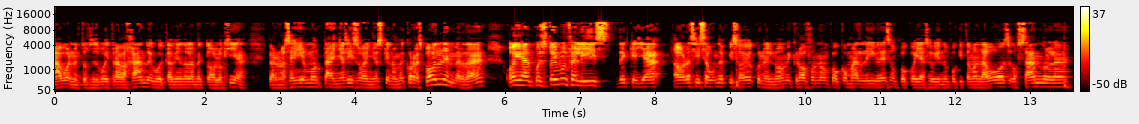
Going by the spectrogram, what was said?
Ah, bueno, entonces voy trabajando y voy cambiando la metodología, pero no seguir montañas y sueños que no me corresponden, ¿verdad? Oigan, pues estoy muy feliz de que ya, ahora sí, segundo episodio con el nuevo micrófono, un poco más libres, un poco ya subiendo un poquito más la voz, gozándola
